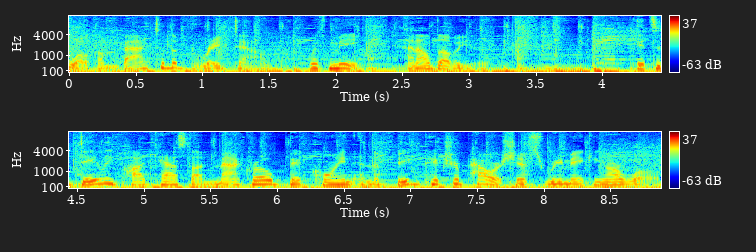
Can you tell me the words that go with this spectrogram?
Welcome back to The Breakdown with me, NLW. It's a daily podcast on macro, Bitcoin, and the big picture power shifts remaking our world.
